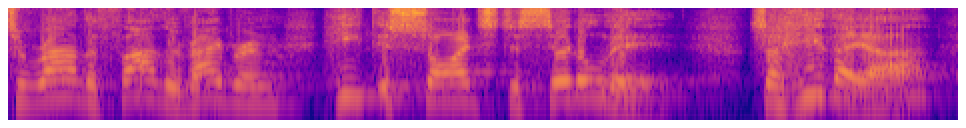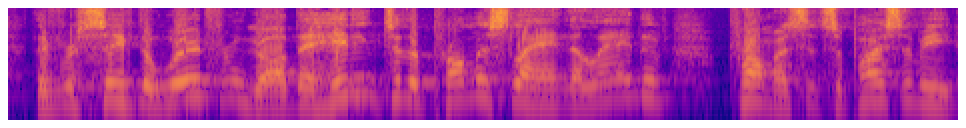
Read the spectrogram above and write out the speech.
Terah, the father of Abraham, he decides to settle there. So here they are. They've received the word from God. They're heading to the promised land, the land of promise. It's supposed to be,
